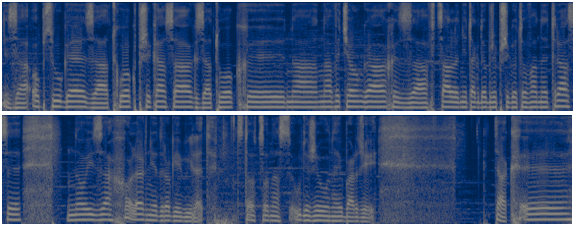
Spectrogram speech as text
za obsługę, za tłok przy kasach, za tłok y, na, na wyciągach, za wcale nie tak dobrze przygotowane trasy, no i za cholernie drogie bilety. To, co nas uderzyło najbardziej. Tak, yy,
